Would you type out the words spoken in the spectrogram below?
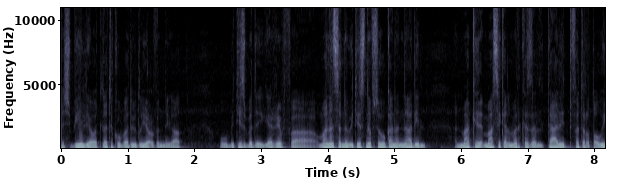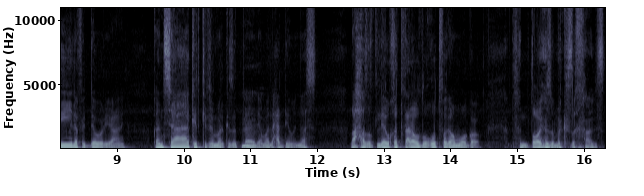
اشبيليا واتلتيكو بدوا يضيعوا في النقاط وبيتيس بدأ يقرب. فما ننسى إنه بيتيس نفسه هو كان النادي ماسك المركز الثالث فترة طويلة في الدوري يعني كان ساكت كده في المركز الثالث يعني ما لحد ما الناس لاحظت له وخدت عليه ضغوط فقاموا وقعوا. طبعا المركز الخامس.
